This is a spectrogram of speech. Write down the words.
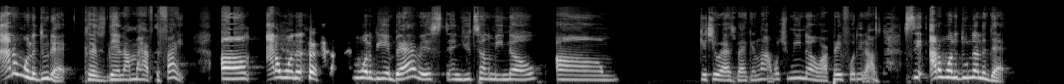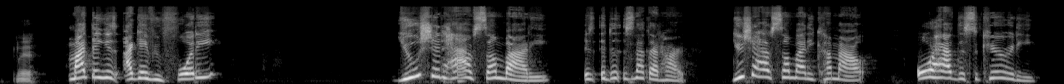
I don't want to do that because then I'm gonna have to fight. Um, I don't want to. I don't want to be embarrassed, and you telling me no. Um, get your ass back in line. What you mean no? I pay forty dollars. See, I don't want to do none of that. Yeah. My thing is, I gave you forty. You should have somebody. It's, it's not that hard. You should have somebody come out or have the security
